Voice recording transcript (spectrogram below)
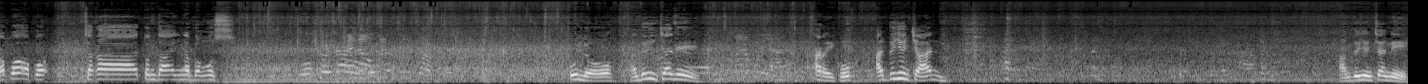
Opo, opo. Tsaka itong daing na bangus. Ano, Ulo, ulo andun yung tiyan eh. Aray ko, andun yung tiyan. Andun yung tiyan eh.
